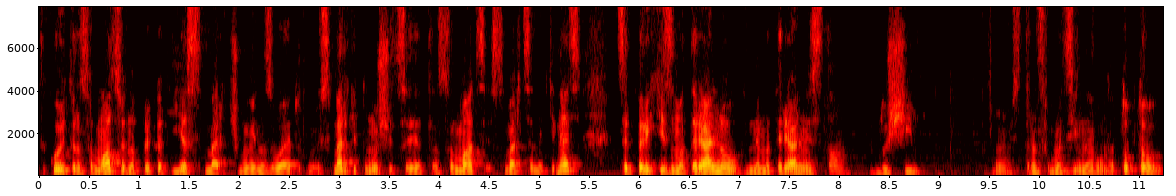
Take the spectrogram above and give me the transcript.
такою трансформацією, наприклад, є смерть. Чому її називають руною смерті? Тому що це є трансформація. Смерть це не кінець, це перехід з матеріального в нематеріальний стан душі. Ось трансформаційна руна. Тобто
